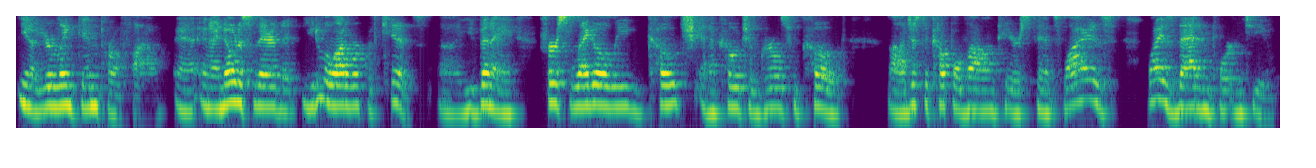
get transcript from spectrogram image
you know your LinkedIn profile, and, and, I noticed there that you do a lot of work with kids. Uh, you've been a first Lego League coach and a coach of Girls Who Code. Uh, just a couple volunteer stints. Why is why is that important to you?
